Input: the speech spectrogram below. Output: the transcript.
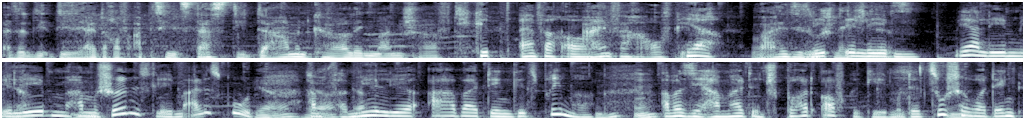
also die, die sehr darauf abzielst, dass die Damen-Curling-Mannschaft Die gibt einfach auf. einfach aufgibt, Ja. weil sie so Lebt schlecht ihr Leben. ist. Ja, leben ihr Leben, haben ein schönes Leben, alles gut. Ja, haben ja, Familie, Arbeit, denen geht's prima. Aber sie haben halt den Sport aufgegeben. Und der Zuschauer denkt,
